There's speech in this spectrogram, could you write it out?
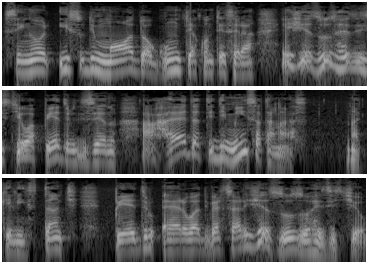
Senhor, isso de modo algum te acontecerá. E Jesus resistiu a Pedro, dizendo: Arreda-te de mim, Satanás. Naquele instante, Pedro era o adversário e Jesus o resistiu.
